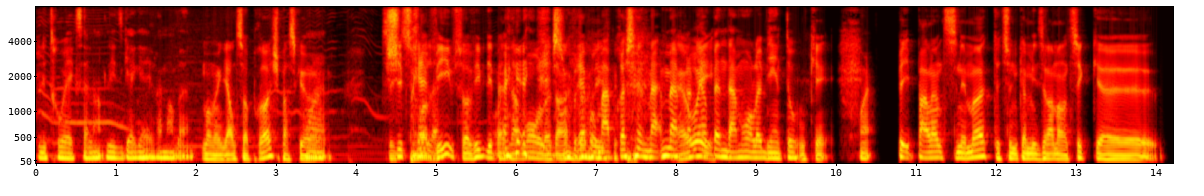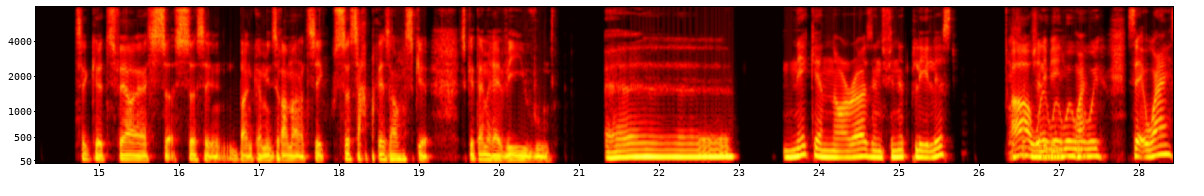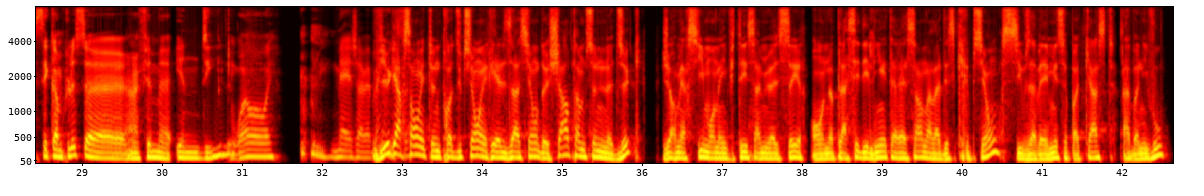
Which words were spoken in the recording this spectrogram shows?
je l'ai trouvée excellente. Lady Gaga est vraiment bonne. Bon, ben, garde ça proche parce que... Ouais. Je suis tu prêt, vas là. vivre, tu vas vivre des peines d'amour, là, Je suis prêt pour ma prochaine, ma, ma Ben première oui. peine d'amour, là, bientôt. OK. Ouais. Puis parlant de cinéma, t'as-tu une comédie romantique euh, tu sais que tu fais ah, ça, ça c'est une bonne comédie romantique ou ça, ça représente ce que ce que t'aimerais vivre ou? Euh, Nick and Nora's Infinite Playlist. Ah bien- ouais, ouais, ouais. ouais. C'est ouais, c'est comme plus euh, un film euh, indie. là. Ouais, ouais, ouais. Mais j'avais Vieux ça. garçon est une production et réalisation de Charles Thompson le Duc. Je remercie mon invité Samuel Cyr. On a placé des liens intéressants dans la description. Si vous avez aimé ce podcast, abonnez-vous.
